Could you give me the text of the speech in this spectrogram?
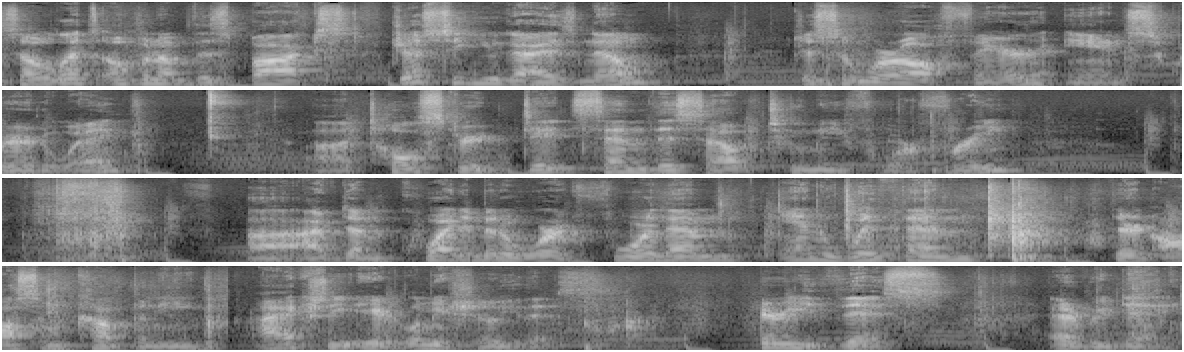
So let's open up this box, just so you guys know, just so we're all fair and squared away. Uh, Tulster did send this out to me for free. Uh, I've done quite a bit of work for them and with them. They're an awesome company. I actually, here, let me show you this. carry this every day.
